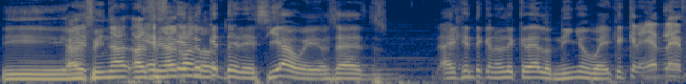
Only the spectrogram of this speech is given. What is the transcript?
y al Es- final, al es, final es cuando lo que te decía, güey. O sea, es- hay gente que no le cree a los niños, güey. Hay que creerles.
